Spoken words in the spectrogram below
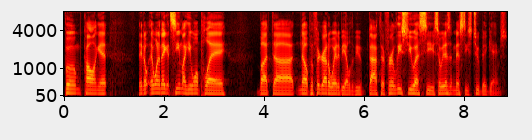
Boom, calling it. They don't. They want to make it seem like he won't play, but uh, nope. He'll figure out a way to be able to be back there for at least USC, so he doesn't miss these two big games.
